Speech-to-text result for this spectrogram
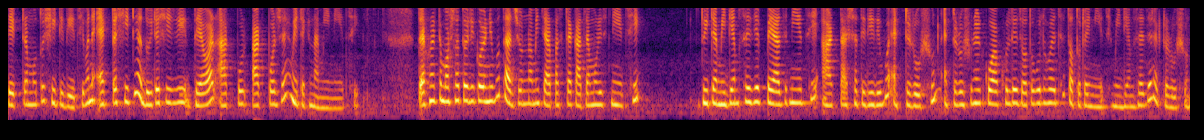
দেড়টার মতো সিটি দিয়েছি। মানে একটা সিটি আর দুইটা সিটি দেওয়ার আগ আগ পর্যায়ে আমি এটাকে নামিয়ে নিয়েছি। তো এখন একটা মশলা তৈরি করে নিব, তার জন্য আমি চার পাঁচটা কাঁচামরিচ নিয়েছি। দুইটা মিডিয়াম সাইজের পেঁয়াজ নিয়েছি আর তার সাথে দিয়ে দেবো একটা রসুন। একটা রসুনের কোয়া খুলে যতগুলো হয়েছে ততটাই নিয়েছি মিডিয়াম সাইজের একটা রসুন।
